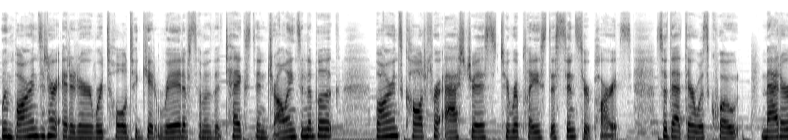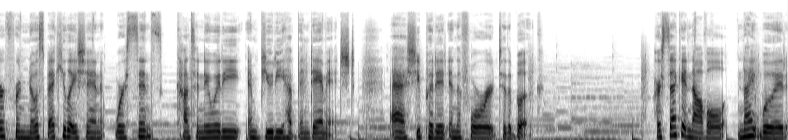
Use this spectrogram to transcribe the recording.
When Barnes and her editor were told to get rid of some of the text and drawings in the book, Barnes called for asterisks to replace the censored parts so that there was, quote, matter for no speculation where sense, continuity, and beauty have been damaged, as she put it in the foreword to the book. Her second novel, Nightwood,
